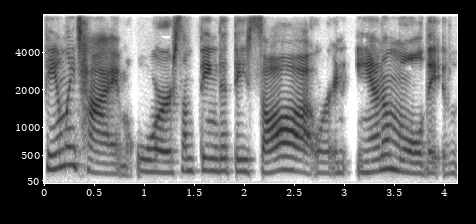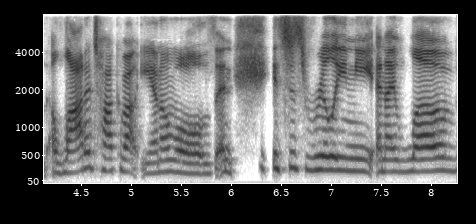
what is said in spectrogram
family time or something that they saw or an animal. They a lot of talk about animals and it's just really neat and i love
